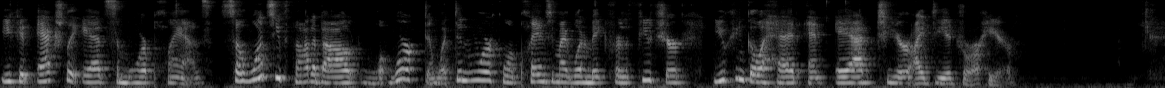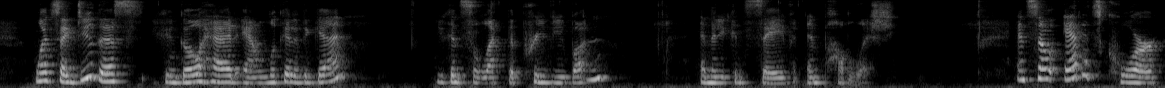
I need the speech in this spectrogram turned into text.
you can actually add some more plans. So once you've thought about what worked and what didn't work and what plans you might want to make for the future, you can go ahead and add to your idea drawer here. Once I do this, you can go ahead and look at it again. You can select the preview button and then you can save and publish. And so at its core,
